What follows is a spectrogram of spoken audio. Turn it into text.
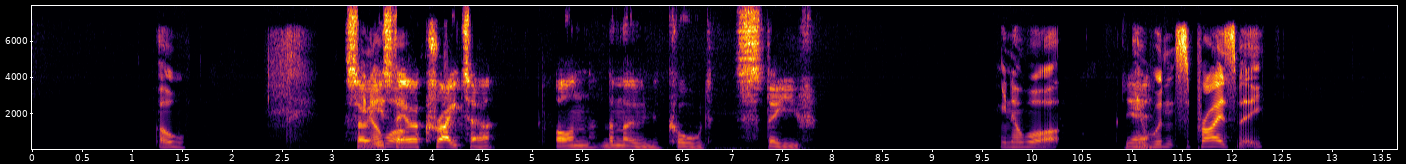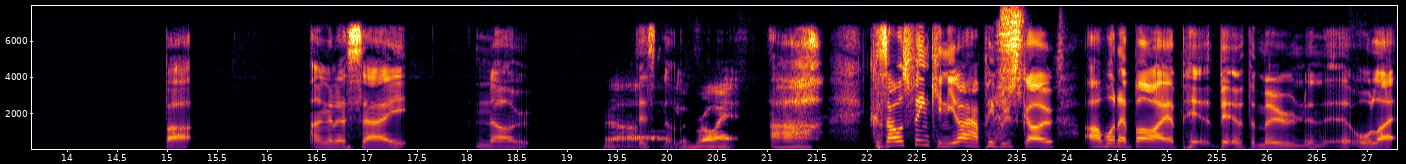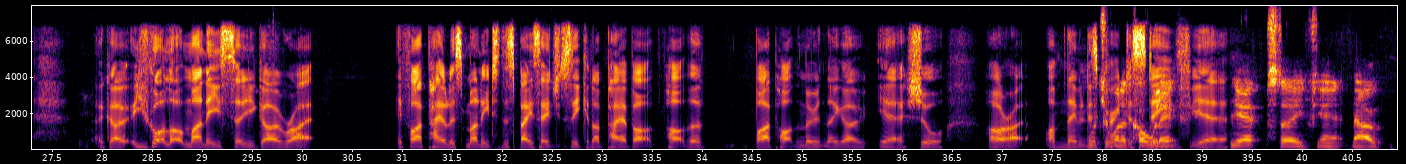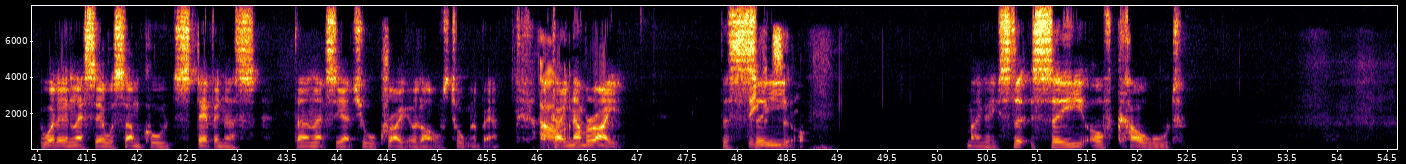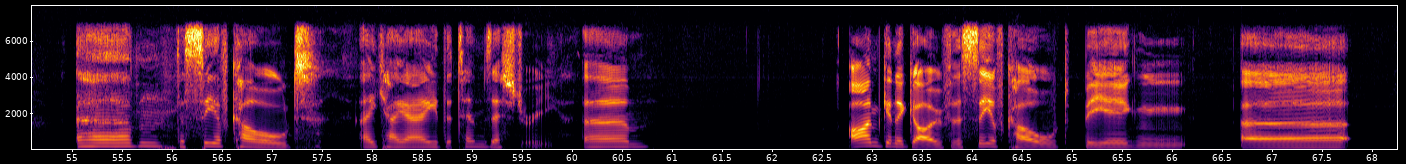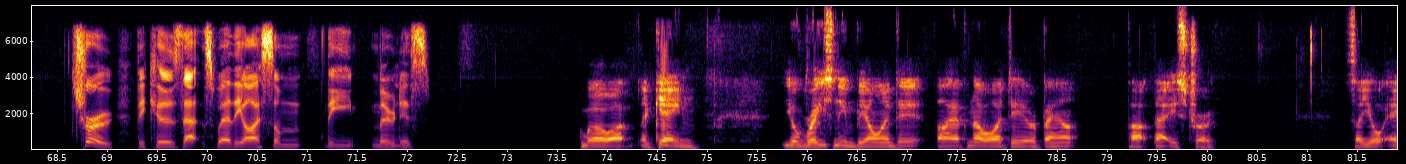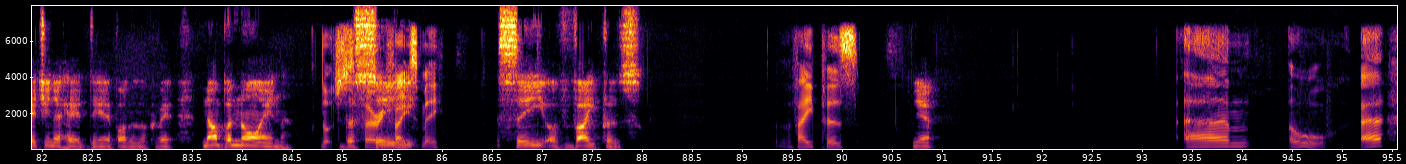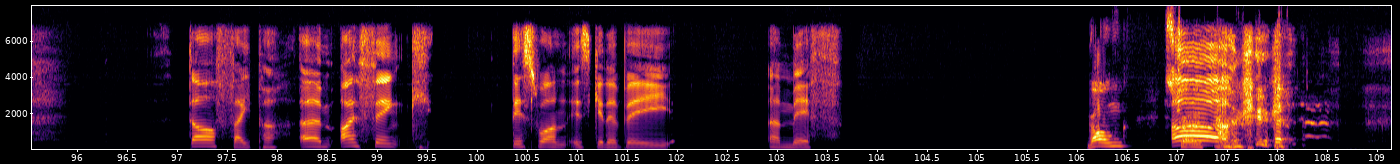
Oh, So, You know is what? there a crater on the moon called Steve? you know what? Yeah. It wouldn't surprise me, but I'm gonna say no. Oh, there's not. You're right. Ah, because I was thinking, you know how people just go, I want to buy a bit, bit of the moon, and uh, or like, I go, you've got a lot of money, so you go right. If I pay all this money to the space agency, can I pay a part, of the buy a part of the moon? They go, yeah, sure. All right, I'm naming this What do you wanna crater call Steve. it? Yeah. Yeah, Steve. Yeah. No. Well, unless there was some called Stevinus, then that's the actual crater that I was talking about. Oh. Okay, number eight. The sea. Of, maybe S- sea of cold. Um, the Sea of Cold, aka the Thames Estuary. Um, I'm gonna go for the Sea of Cold being uh true because that's where the ice on the moon is. Well, uh, again, your reasoning behind it, I have no idea about, but that is true. So you're edging ahead there by the look of it. Number nine, Not just The sea- face me. sea of vapors. Vapors. Yeah. Um. Oh. Uh. Darth Vapor. Um. I think this one is gonna be a myth. Wrong. It's true. Oh.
